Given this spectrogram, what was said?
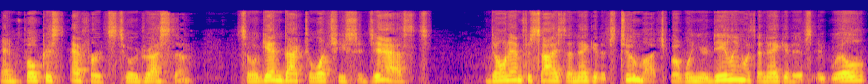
and focused efforts to address them. So again, back to what she suggests, don't emphasize the negatives too much, but when you're dealing with the negatives, it will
